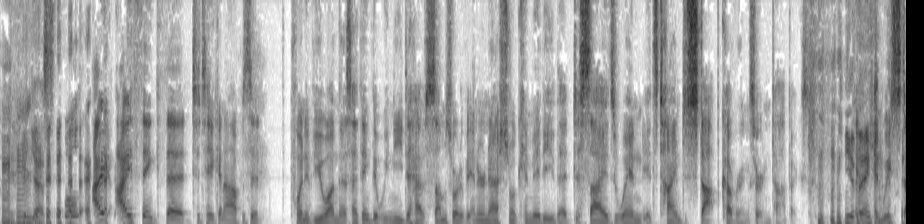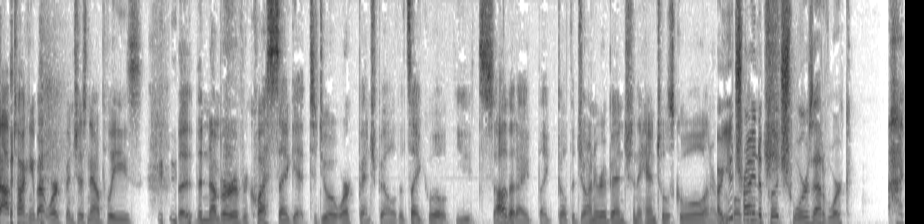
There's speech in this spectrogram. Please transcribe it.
be. yes, well, I, I think that to take an opposite point of view on this, I think that we need to have some sort of international committee that decides when it's time to stop covering certain topics. you think? Can we stop talking about workbenches now, please? The the number of requests I get to do a workbench build, it's like, well, you saw that I like built a joinery bench and the hand tool school and a Are you trying bench. to put Schwarz out of work? I,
